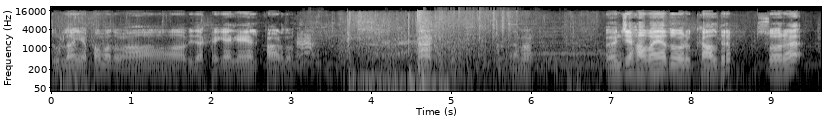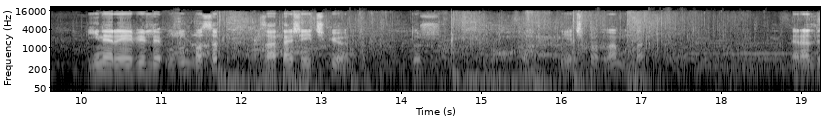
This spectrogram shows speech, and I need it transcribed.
Dur lan yapamadım. Aa bir dakika gel gel gel pardon. Ha. Tamam. Önce havaya doğru kaldırıp sonra yine R1 ile uzun basıp zaten şeyi çıkıyor. Dur. Niye çıkmadı lan bunda? Herhalde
